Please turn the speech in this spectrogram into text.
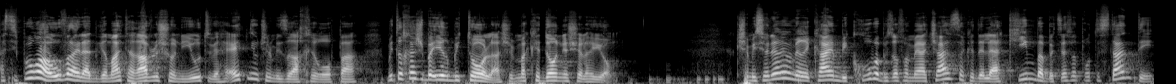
הסיפור האהוב עליי להדגמת הרב-לשוניות והאתניות של מזרח אירופה מתרחש בעיר ביטולה שבמקדוניה של היום. כשמיסיונרים אמריקאים ביקרו בה בסוף המאה ה-19 כדי להקים בה בית ספר פרוטסטנטי,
